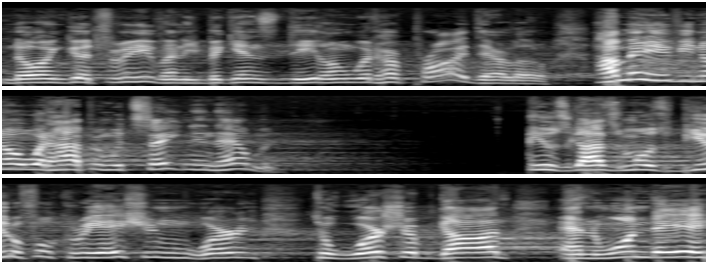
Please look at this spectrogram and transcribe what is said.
knowing good from evil. And he begins dealing with her pride there a little. How many of you know what happened with Satan in heaven? He was God's most beautiful creation word to worship God. And one day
